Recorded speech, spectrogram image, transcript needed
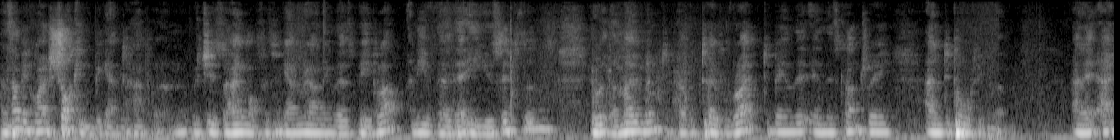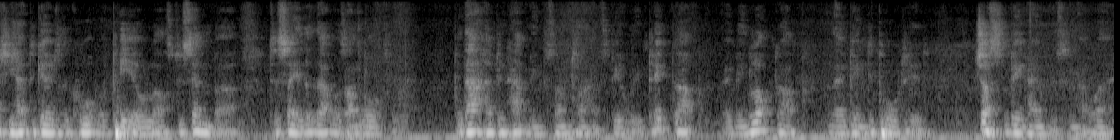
And something quite shocking began to happen, which is the Home Office began rounding those people up, and even though they're EU citizens, who at the moment have a total right to be in, the, in this country, and deporting them. And it actually had to go to the Court of Appeal last December to say that that was unlawful. But that had been happening for some time. People being picked up, they were being locked up, and they were being deported just for being homeless in that way.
